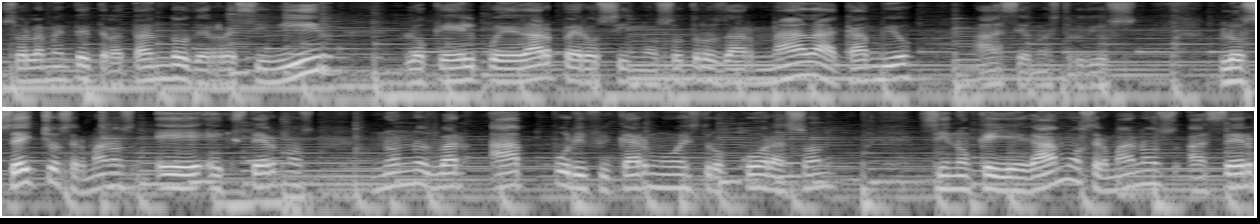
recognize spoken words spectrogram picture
solamente tratando de recibir lo que Él puede dar, pero sin nosotros dar nada a cambio hacia nuestro Dios. Los hechos, hermanos, eh, externos no nos van a purificar nuestro corazón, sino que llegamos, hermanos, a ser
